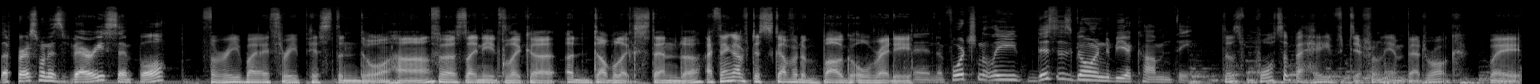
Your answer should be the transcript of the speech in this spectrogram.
The first one is very simple three by three piston door, huh? First, I need like a, a double extender. I think I've discovered a bug already. And unfortunately, this is going to be a common theme. Does water behave differently in Bedrock? Wait,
